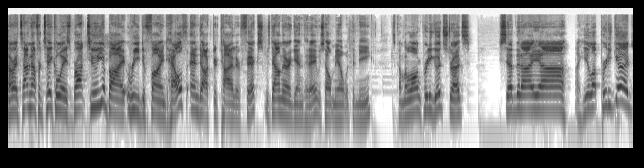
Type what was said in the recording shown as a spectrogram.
All right, time now for takeaways brought to you by Redefined Health and Dr. Tyler Fix. Was down there again today, was helping me out with the knee. It's coming along pretty good, Struds. He said that I uh I heal up pretty good.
